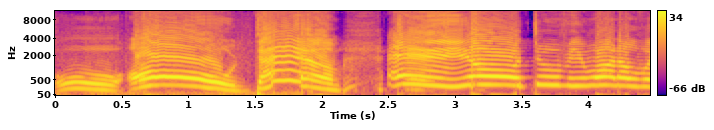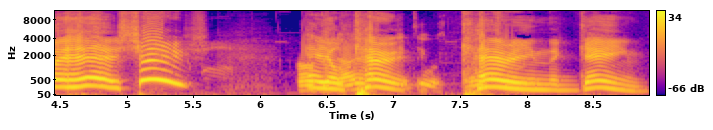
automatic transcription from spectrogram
Oh, oh, damn! Hey, yo, 2v1 over here, sheesh! Bro, Hey, yo, carry- think he was dead, Carrying the game,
